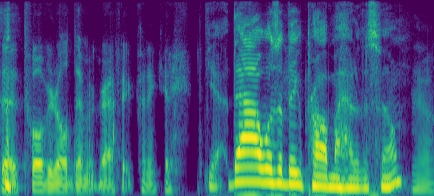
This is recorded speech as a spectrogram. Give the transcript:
the 12 year old demographic couldn't get it. yeah, that was a big problem I had with this film. Yeah,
